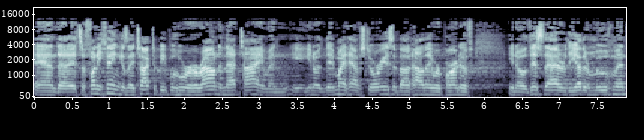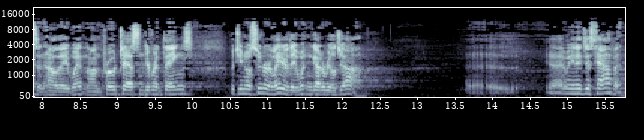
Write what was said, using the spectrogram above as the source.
And uh, it's a funny thing because I talk to people who were around in that time, and you know they might have stories about how they were part of, you know, this, that, or the other movement, and how they went on protests and different things. But you know, sooner or later they went and got a real job. Uh, I mean, it just happened,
